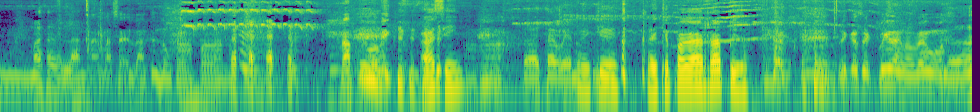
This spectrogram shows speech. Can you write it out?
mm, más adelante. Ah, más adelante nunca vas a pagar. ¿no? Rápido, Vic. Ah, sí. Ajá. Ah, está bueno. Hay que, hay que pagar rápido. Así que se cuidan, nos vemos. Ah.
